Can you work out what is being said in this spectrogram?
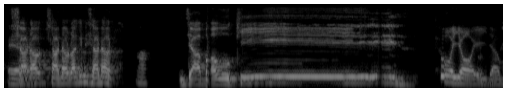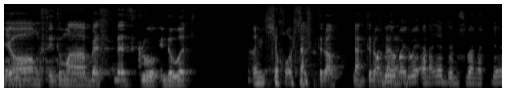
Iya. Shout out, shout out lagi nih shout out. Ah. Jabawukis. Oh yoi, jabo. Yongs itu mah best dance crew in the world. Eh, Yoi. Nah itu doang. Nah itu doang. Padahal Dah, by the way anaknya dance banget. Dia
